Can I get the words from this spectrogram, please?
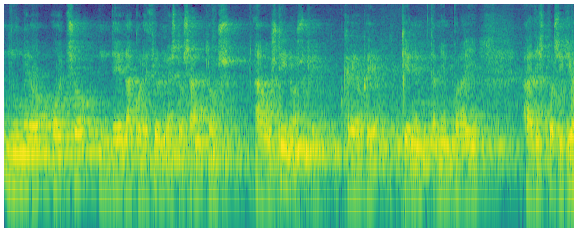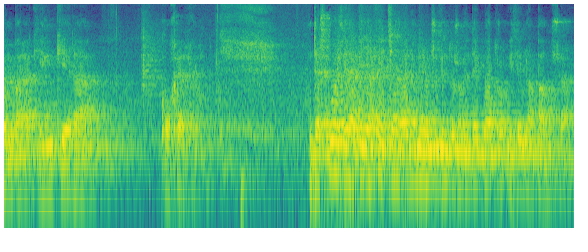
número 8 de la colección Nuestros Santos Agustinos, que creo que tienen también por ahí a disposición para quien quiera cogerlo. Después de aquella fecha, del año 1894, hice una pausa,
